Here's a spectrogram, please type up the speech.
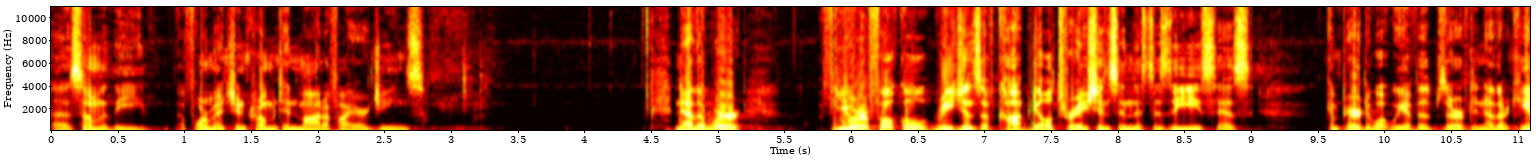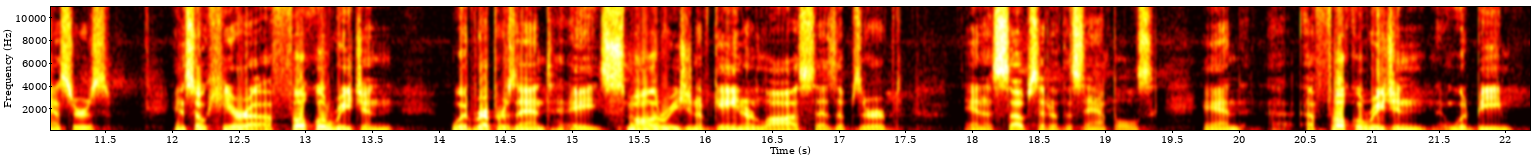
uh, some of the aforementioned chromatin modifier genes. Now there were fewer focal regions of copy alterations in this disease as compared to what we have observed in other cancers. And so here, a focal region would represent a smaller region of gain or loss as observed in a subset of the samples. And uh, a focal region would be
